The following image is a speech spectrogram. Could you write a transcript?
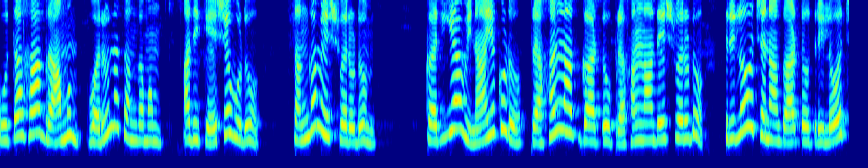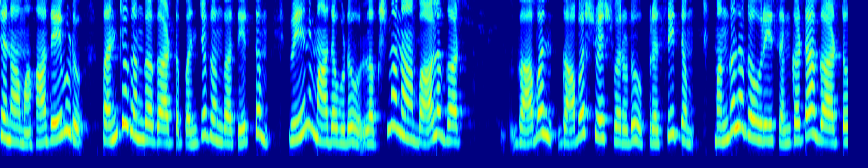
ఉతహ గ్రామం వరుణ సంగమం అది కేశవుడు సంగమేశ్వరుడు కర్యా వినాయకుడు ప్రహ్లాద్ ఘాటు ప్రహ్లాదేశ్వరుడు త్రిలోచన ఘాటు త్రిలోచన మహాదేవుడు పంచగంగ ఘాటు పంచగంగా తీర్థం వేణి మాధవుడు లక్ష్మణ బాలఘాట్ గాబ గాబశ్వేశ్వరుడు ప్రసిద్ధం మంగళగౌరి శంకట ఘాటు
